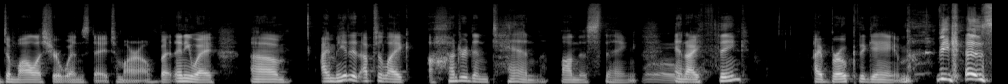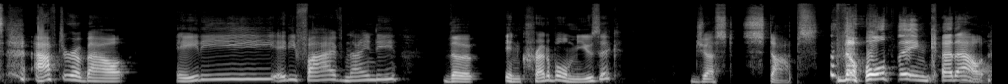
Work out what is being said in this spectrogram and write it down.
demolish your Wednesday tomorrow. But anyway, um, I made it up to like 110 on this thing. And I think I broke the game because after about 80, 85, 90, the incredible music just stops. The whole thing cut out.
